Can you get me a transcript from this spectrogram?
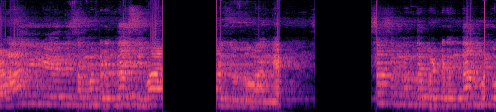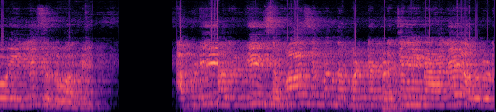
ராகு சம்பந்தம் இருந்தா சிவா சொல்லுவாங்க. சிவா சம்பந்தப்பட்டிருந்தா கோயில்ல சொல்லுவாங்க. அப்படி அவருக்கு சபா சம்பந்தப்பட்ட பிரச்சனையினால அவருடைய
